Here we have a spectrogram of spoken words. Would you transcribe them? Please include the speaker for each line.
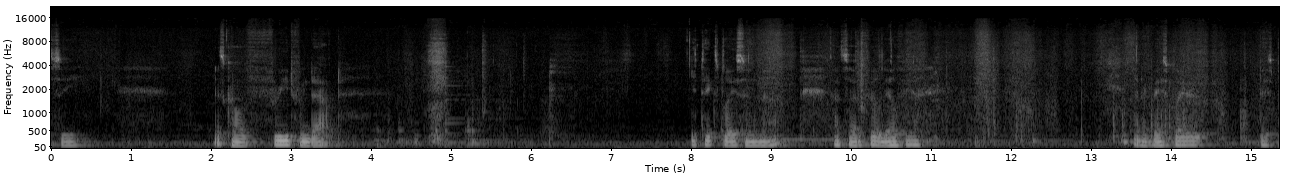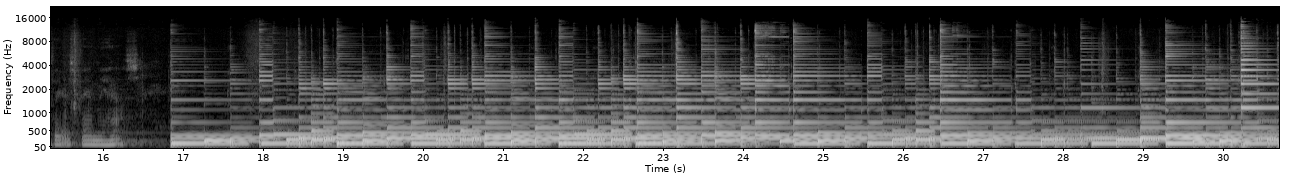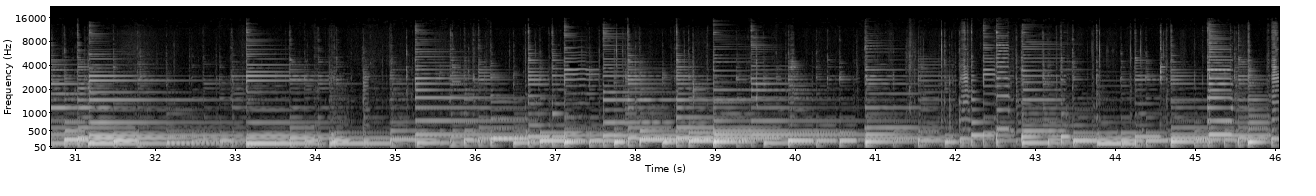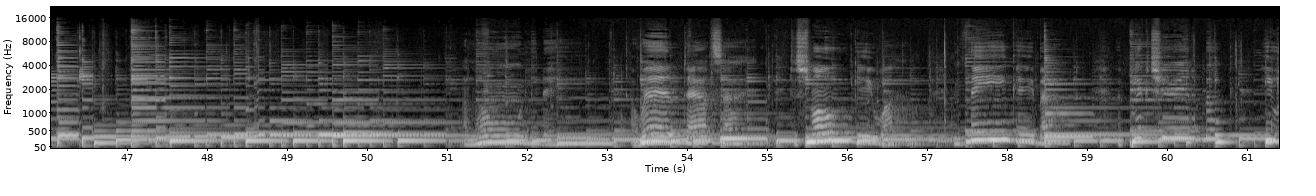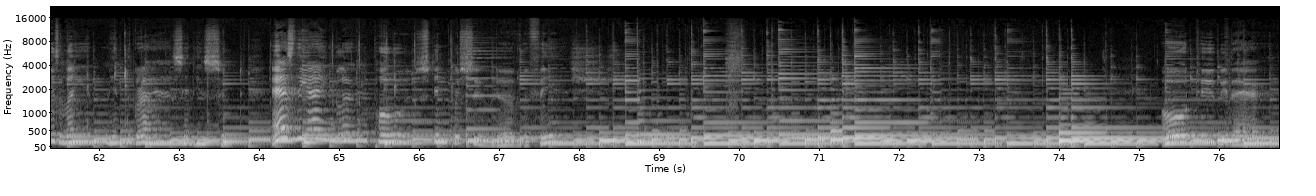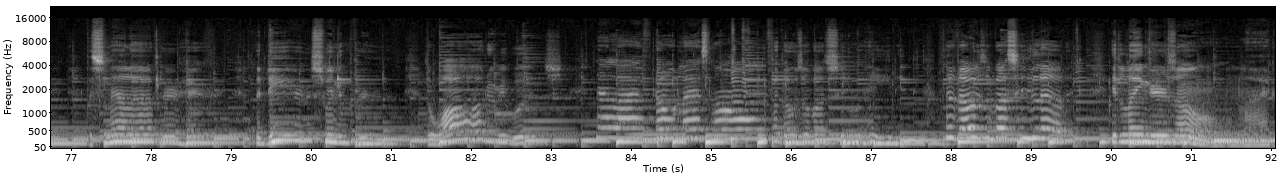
Speaker 1: see. It's called Freed from Doubt. It takes place in uh, outside of Philadelphia at our bass player bass player's family house. Outside to smoke a while and think about a picture in a book. He was laying in the grass in his suit as the angler posed in pursuit of the fish. Oh, to be there, the smell of her hair, the deer those of us who love it, it lingers on like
